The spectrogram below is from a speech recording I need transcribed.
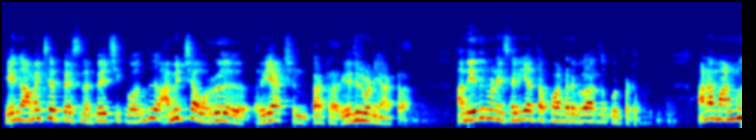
எங்க அமைச்சர் பேசின பேச்சுக்கு வந்து அமித்ஷா ஒரு ரியாக்ஷன் காட்டுறார் எதிர்வினை ஆட்டுறாரு. அந்த எதிர்வினை சரியா தப்பான்ற விவாதத்துக்கு உட்பட்டது. ஆனா மண்மு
